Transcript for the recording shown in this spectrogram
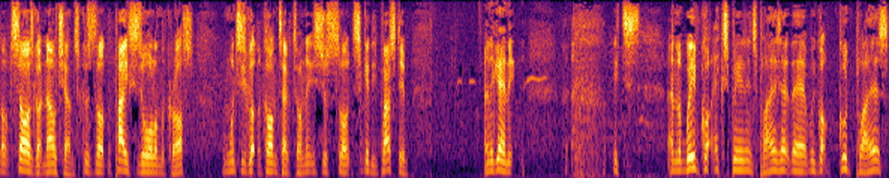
like Sá's got no chance because like the pace is all on the cross, and once he's got the contact on it, it's just like skidding past him. And again, it, it's and we've got experienced players out there. We've got good players,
